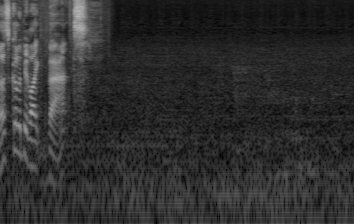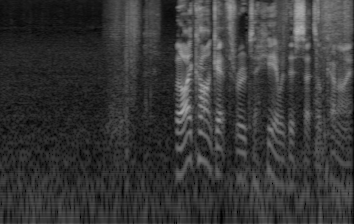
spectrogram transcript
That's got to be like that. But I can't get through to here with this setup, can I?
